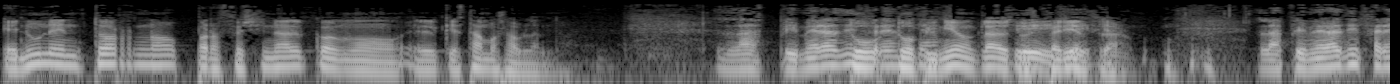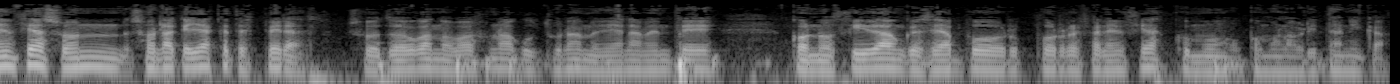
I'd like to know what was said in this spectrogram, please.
en un entorno profesional como el que estamos hablando? Las primeras tu, diferencias. Tu opinión, claro, tu experiencia. Las primeras diferencias son, son aquellas que te esperas, sobre todo cuando vas a una cultura medianamente conocida, aunque sea por, por referencias como, como la británica.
